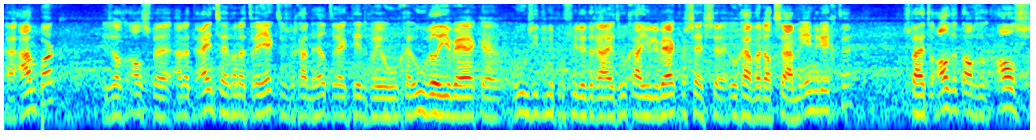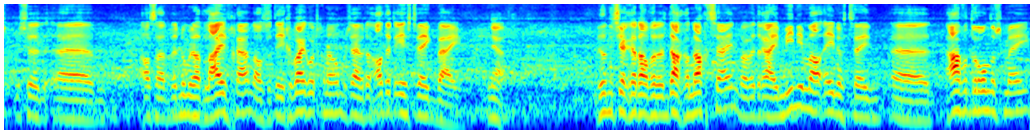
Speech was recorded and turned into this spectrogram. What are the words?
eh, aanpak is dat als we aan het eind zijn van het traject, dus we gaan het heel traject in van joh, hoe, hoe wil je werken, hoe ziet die profielen eruit, hoe gaan jullie werkprocessen, hoe gaan we dat samen inrichten, sluiten we altijd af dat als ze, eh, als dat, we noemen dat live gaan, als het in gebruik wordt genomen, zijn we er altijd de eerste week bij. Ja. Dat wil niet zeggen dat we de dag en nacht zijn, maar we draaien minimaal één of twee eh, avondrondes mee.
